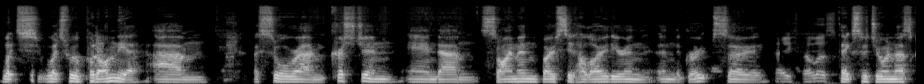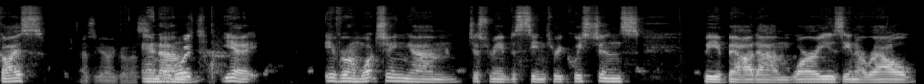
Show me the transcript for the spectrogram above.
which which we'll put on there. Um, I saw um, Christian and um, Simon both said hello there in in the group, so hey fellas, thanks for joining us, guys. How's it going, guys? And Hey, um, boys. yeah, everyone watching, um, just remember to send through questions, be about um, Warriors, NRL,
